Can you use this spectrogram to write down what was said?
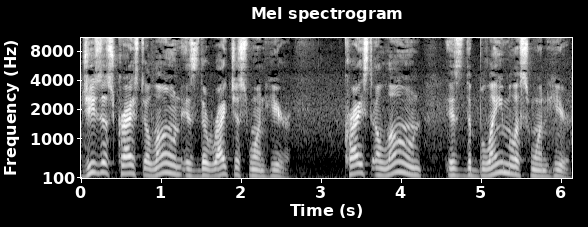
Jesus Christ alone is the righteous one here. Christ alone is the blameless one here.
